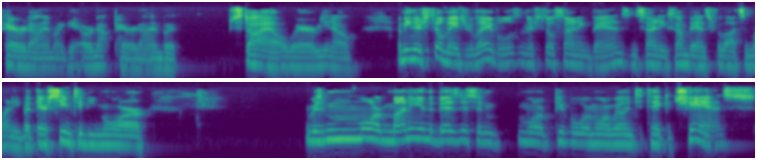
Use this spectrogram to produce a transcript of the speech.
paradigm, I get, or not paradigm, but style where, you know, I mean, there's still major labels and they're still signing bands and signing some bands for lots of money, but there seemed to be more. There was more money in the business, and more people were more willing to take a chance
